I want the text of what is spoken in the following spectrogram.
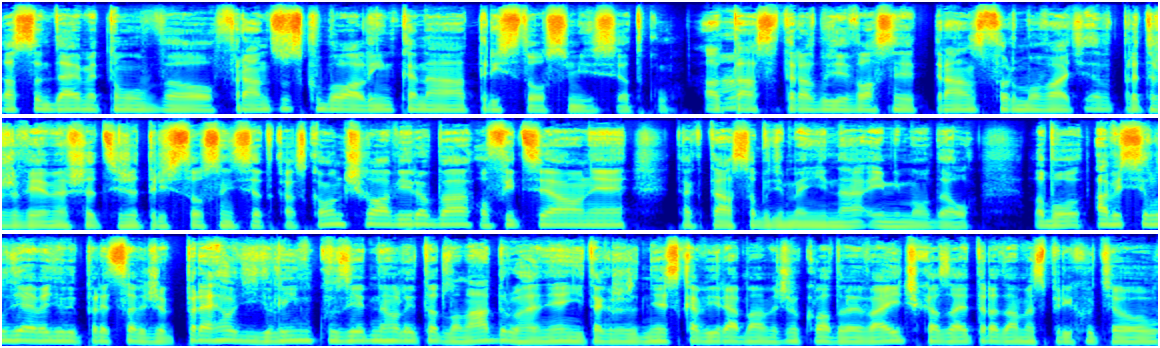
Zase dajme tomu v Francúzsku bola linka na 380 a tá sa teraz bude vlastne transformovať, pretože vieme všetci, že 380 skončila výroba oficiálne, tak tá sa bude meniť na iný model. Lebo aby si ľudia vedeli predstaviť, že prehodiť linku z jedného lietadla na druhé není, takže dneska vyrábame čokoládové vajíčka, zajtra dáme s príchuťou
